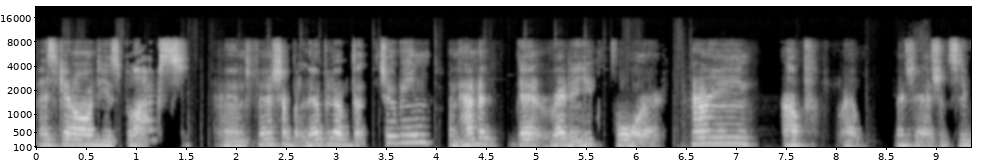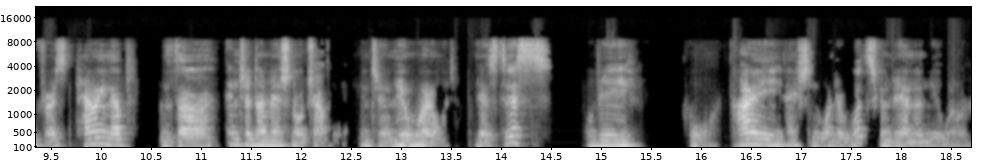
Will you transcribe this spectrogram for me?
let's get all these blocks and finish up a little bit of the tubing and have it get ready for powering up, well, actually I should sleep first, powering up the interdimensional travel into a new world. Because this will be cool. I actually wonder what's going to be on the new world.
